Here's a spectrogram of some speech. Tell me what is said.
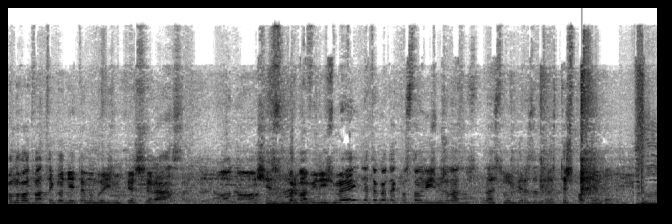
zaproponował dwa tygodnie temu, byliśmy pierwszy raz no, no. i się super bawiliśmy, dlatego tak postanowiliśmy, że na, na raz też padniemy.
